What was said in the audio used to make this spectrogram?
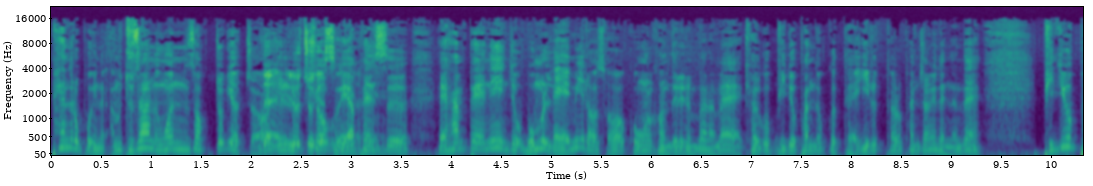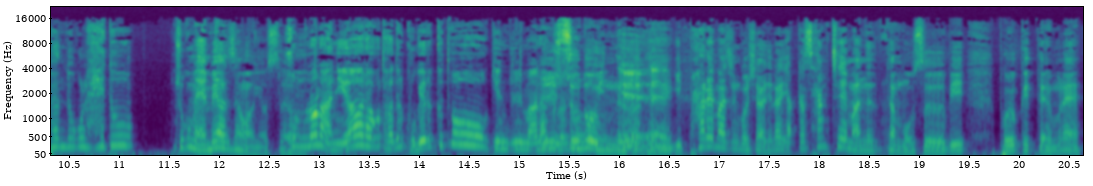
팬으로 보이는 아마 두산 응원석 쪽이었죠. 네, 1루 일루 쪽 외야 펜스의 한 팬이 이제 몸을 내밀어서 공을 건드리는 바람에 결국 비디오 판독 끝에 2루타로 판정이 됐는데 비디오 판독을 해도 조금 애매한 상황이었어요. 홈런 아니야라고 다들 고개를 끄덕일 만한 일 그런 수도 상황. 있는 예. 네, 이 팔에 맞은 것이 아니라 약간 상체에 맞는 듯한 모습이 보였기 때문에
